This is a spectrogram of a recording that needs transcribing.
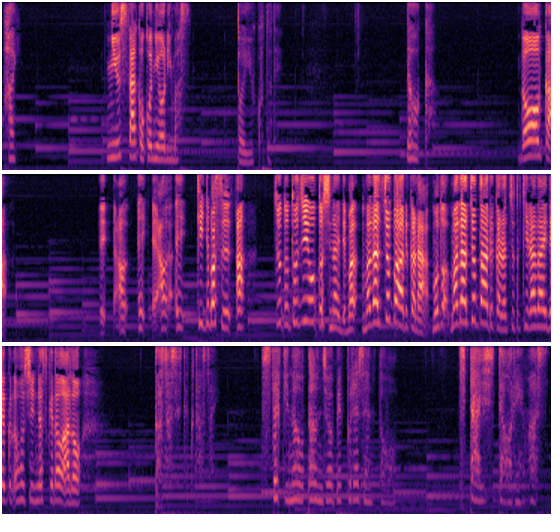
はい。ニュースターここにおります。ということで。どうか。どうか。え、あ、え、あ、え、聞いてます？あ、ちょっと閉じようとしないで、ま、まだちょっとあるから、もど、まだちょっとあるから、ちょっと切らないでほしいんですけど、あの、素敵なお誕生日プレゼントを期待しております。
